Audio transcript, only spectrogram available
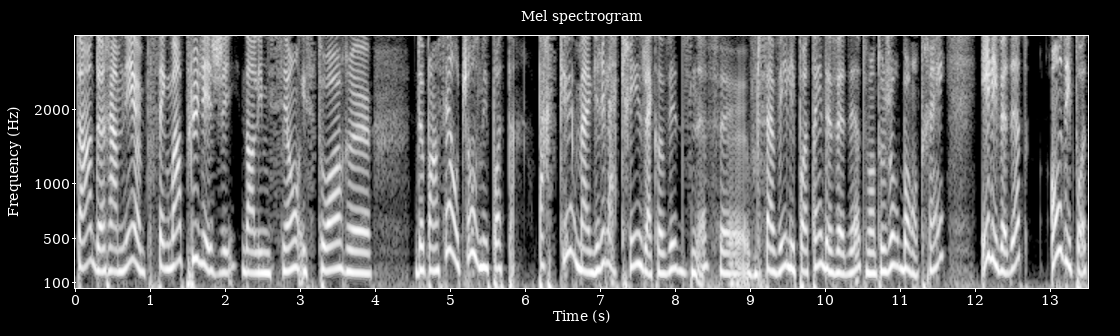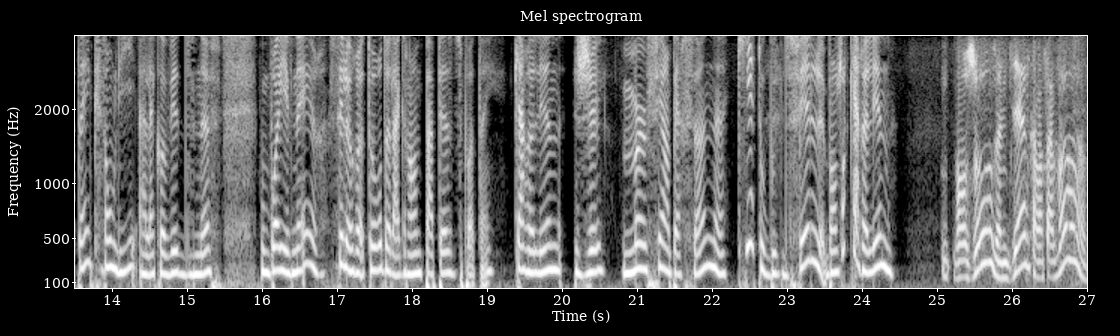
temps de ramener un petit segment plus léger dans l'émission, histoire euh, de penser à autre chose, mais pas tant. Parce que malgré la crise de la COVID-19, euh, vous le savez, les potins de vedettes vont toujours bon train et les vedettes ont des potins qui sont liés à la COVID-19. Vous me voyez venir, c'est le retour de la grande papesse du potin, Caroline G. Murphy en personne, qui est au bout du fil. Bonjour Caroline. Bonjour Geneviève, comment ça va?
